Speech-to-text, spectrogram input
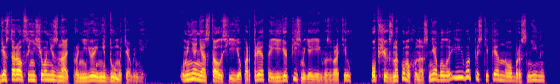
Я старался ничего не знать про нее и не думать об ней. У меня не осталось ее портрета, ее письма я ей возвратил, общих знакомых у нас не было, и вот постепенно образ Нины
